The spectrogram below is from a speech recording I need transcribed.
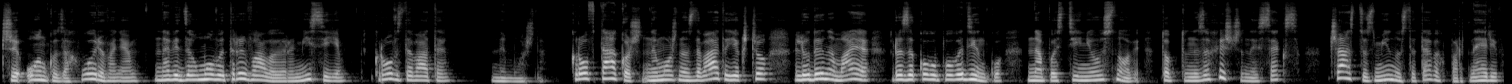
чи онкозахворювання, навіть за умови тривалої ремісії, кров здавати не можна. Кров також не можна здавати, якщо людина має ризикову поведінку на постійній основі, тобто незахищений секс, часто зміну статевих партнерів,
